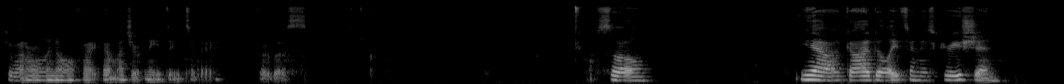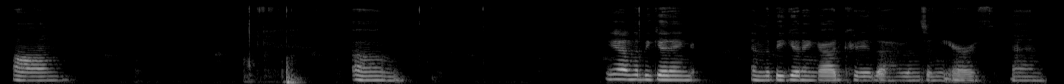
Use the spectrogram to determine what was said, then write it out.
because I don't really know if I got much of anything today for this. So, yeah, God delights in his creation. Um, um, yeah, in the beginning, in the beginning, God created the heavens and the earth, and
